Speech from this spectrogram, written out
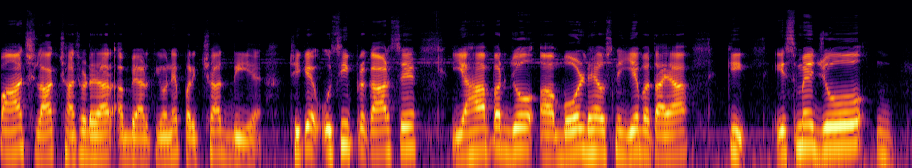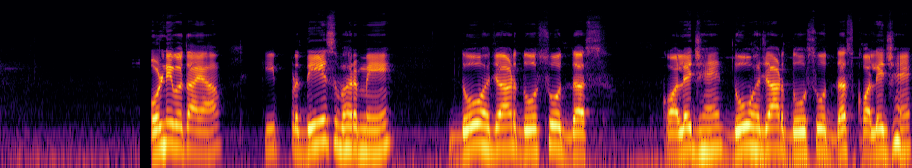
पाँच लाख छाछठ हज़ार अभ्यर्थियों ने परीक्षा दी है। ठीक है, उसी प्रकार से यहाँ पर जो बोल्ड है, उसने ये बताया कि इसमें जो, बोल्ड ने बताया कि प्रदेश भर में 2210 कॉलेज हैं 2210 कॉलेज हैं,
